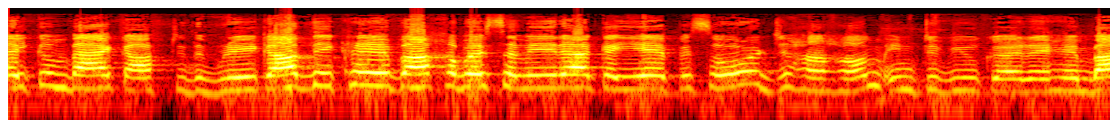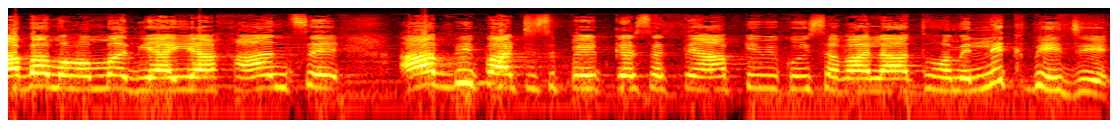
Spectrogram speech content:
Welcome back after the break. आप देख रहे हैं बाखबर सवेरा का ये एपिसोड, जहाँ हम इंटरव्यू कर रहे हैं बाबा मोहम्मद याया खान से। आप भी पार्टिसिपेट कर सकते हैं, आपके भी कोई सवाल हो, हमें लिख भेजिए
